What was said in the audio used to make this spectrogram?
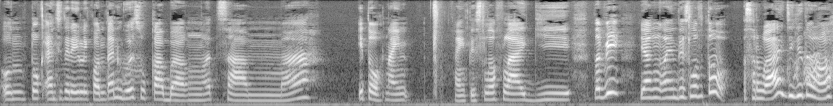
untuk NCT Daily Content gue suka banget sama itu nine 90s Love lagi. Tapi yang 90s Love tuh seru aja gitu loh.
